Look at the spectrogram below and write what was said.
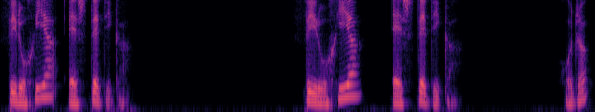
cirugía estética。cirugía estética 或者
